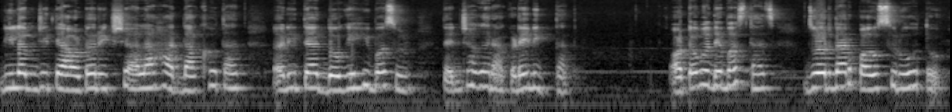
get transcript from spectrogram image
नीलमजी त्या ऑटो रिक्षाला हात दाखवतात आणि त्यात दोघेही बसून त्यांच्या घराकडे निघतात. ऑटोमध्ये बसताच जोरदार पाऊस सुरू होतो.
